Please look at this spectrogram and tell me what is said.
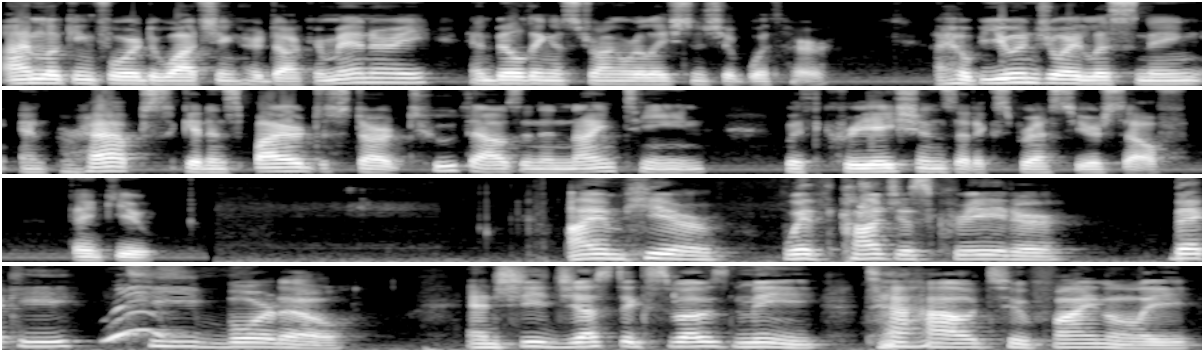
I'm looking forward to watching her documentary and building a strong relationship with her. I hope you enjoy listening and perhaps get inspired to start 2019 with creations that express yourself. Thank you. I am here with conscious creator Becky T. Bordeaux and she just exposed me to how to finally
